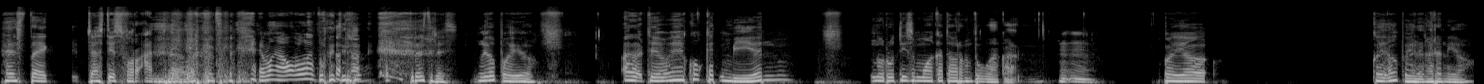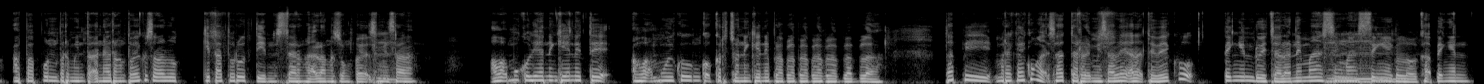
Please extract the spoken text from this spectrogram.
Hashtag Justice for Andra. Emang awal apa? terus terus. Ya apa ya? Anak cewek kok ket mbien nuruti semua kata orang tua kan. Mm-mm. Kayak kayak apa ya ngaran ya? Apa pun permintaan orang tua itu selalu kita turutin secara nggak langsung kayak Hmm. semisal awakmu kuliah ning kene teh, awakmu iku kok kerja ning kene bla bla bla bla bla bla bla. tapi mereka itu nggak sadar misalnya alat dewe ku pengen duwe jalannya masing-masing Hmm. ya loh gak pengen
